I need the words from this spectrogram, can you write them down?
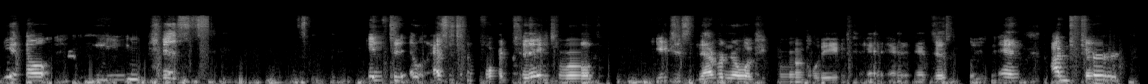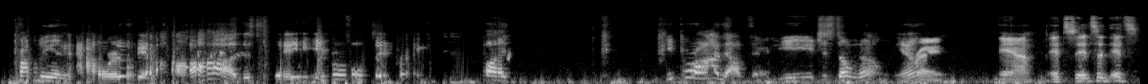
you know, you just it's as I said before, today's world, you just never know what people are going to believe and, and, and, just believe. And I'm sure probably in an hour it'll be a ha ha. This is a April Fool's Day prank, but people are odd out there. You, you just don't know, you know? Right. Yeah. It's it's a it's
